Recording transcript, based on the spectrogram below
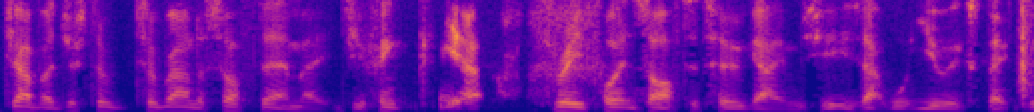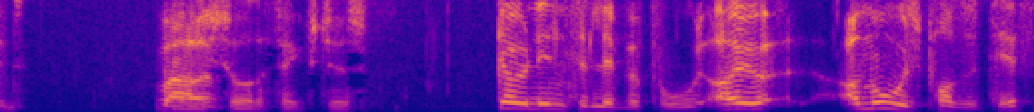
Jabba, just to, to round us off there, mate. Do you think Yeah. three points after two games is that what you expected when Well, you saw the fixtures? going into Liverpool, I, I'm always positive.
